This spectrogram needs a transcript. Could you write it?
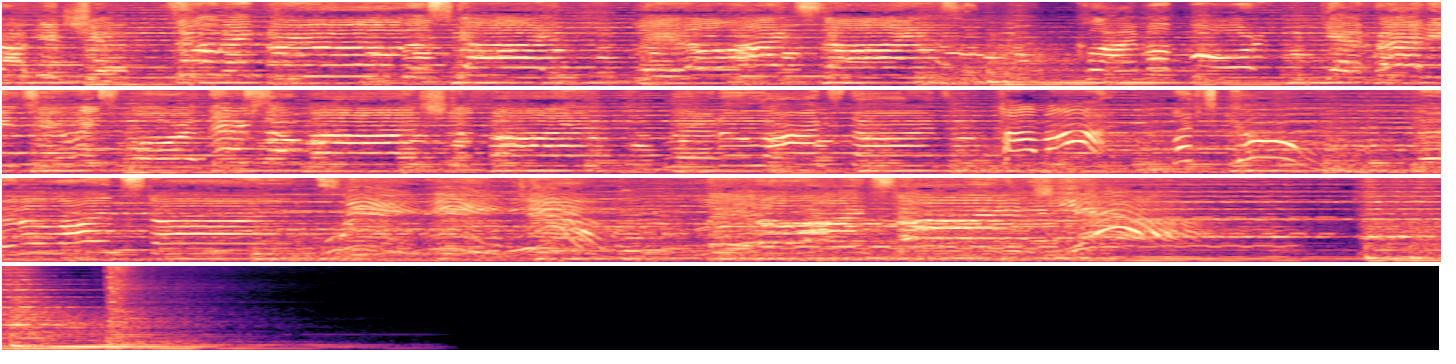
rocket ship zooming through the sky.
